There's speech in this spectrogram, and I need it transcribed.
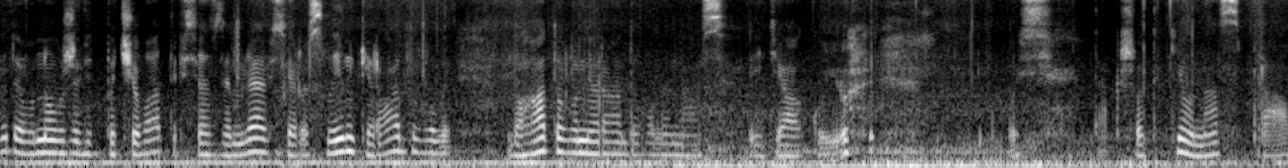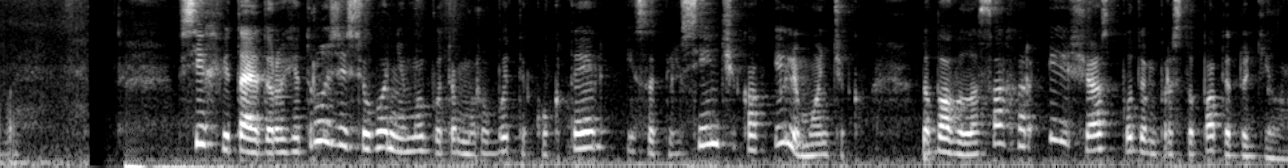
буде воно вже відпочивати, вся земля, всі рослинки радували. Багато вони радували нас. І дякую. Ось так що такі у нас справи. Всіх вітаю, дорогі друзі! Сьогодні ми будемо робити коктейль із апельсинчиків і лимончиків. Добавила сахар і зараз будемо приступати до діла.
